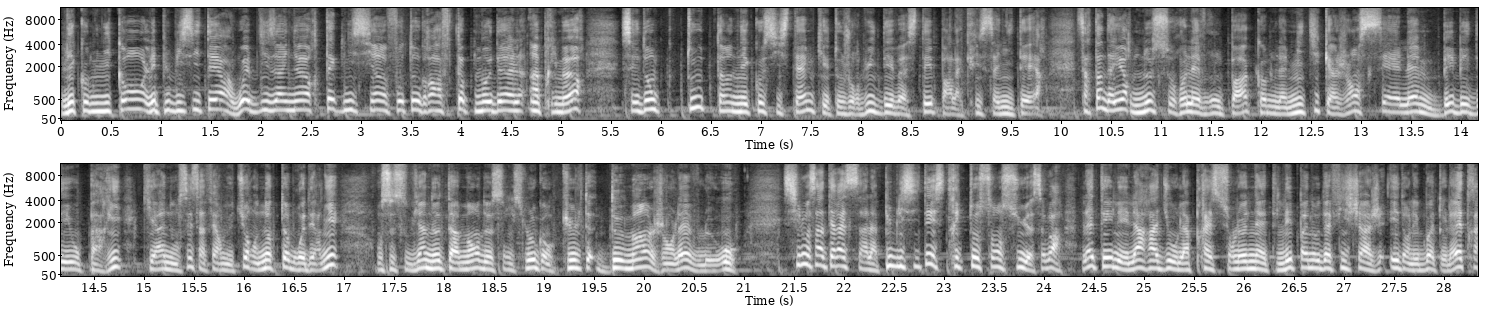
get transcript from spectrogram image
les communicants, les publicitaires, web designers, techniciens, photographes, top modèles, imprimeurs. C'est donc tout un écosystème qui est aujourd'hui dévasté par la crise sanitaire. Certains d'ailleurs ne se relèveront pas, comme la mythique agence CLM BBDO Paris qui a annoncé sa fermeture en octobre dernier. On se souvient notamment de son slogan culte Demain j'enlève le haut. Si l'on s'intéresse à la publicité stricto sensu, à savoir la télé, la radio, la presse sur le net, les panneaux d'affichage et dans les boîtes aux lettres,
